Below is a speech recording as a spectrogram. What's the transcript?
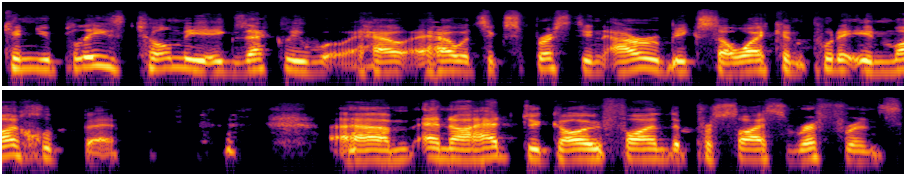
Can you please tell me exactly how, how it's expressed in Arabic so I can put it in my khutbah? um, and I had to go find the precise reference.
